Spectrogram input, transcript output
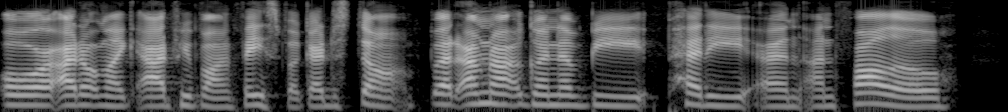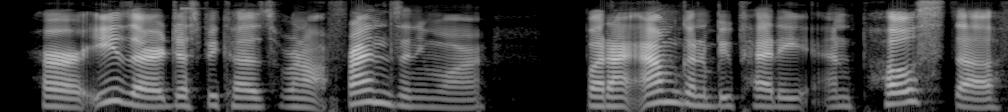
or I don't like add people on Facebook. I just don't. But I'm not going to be petty and unfollow her either just because we're not friends anymore. But I am going to be petty and post stuff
